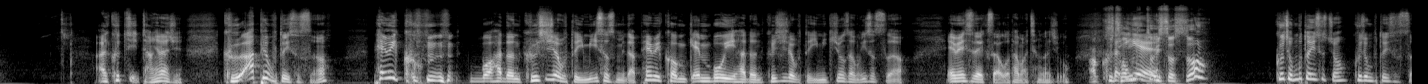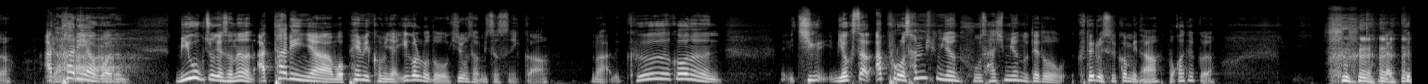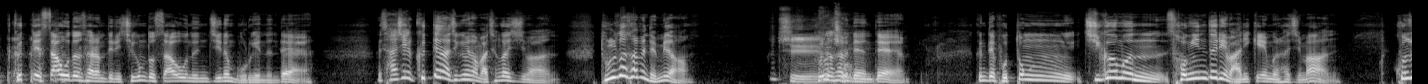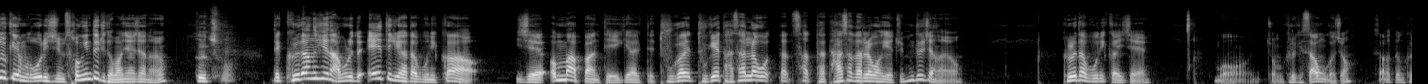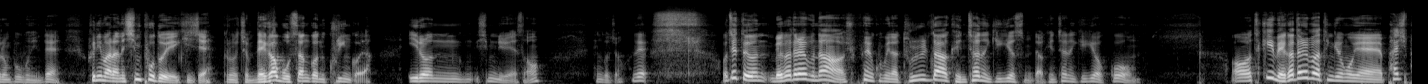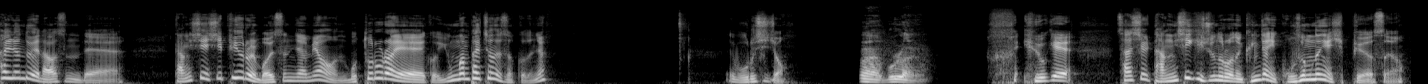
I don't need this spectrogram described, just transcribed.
아, 그치, 당연하지. 그 앞에부터 있었어요. 페미컴 뭐 하던 그 시절부터 이미 있었습니다. 페미컴 겜보이 하던 그 시절부터 이미 기존 사무 있었어요. MSX하고 다 마찬가지고. 아그 자, 전부터 이게- 있었어? 그 전부터 있었죠. 그 전부터 있었어요. 아타리하고 하던 미국 쪽에서는 아타리냐 뭐 페미컴이냐 이걸로도 기존 사무 있었으니까. 뭐, 그거는 지금 역사 앞으로 30년 후 40년 후 돼도 그대로 있을 겁니다. 똑같을 거예요. 그러니까 그, 그때 싸우던 사람들이 지금도 싸우는지는 모르겠는데 사실 그때나 지금이나 마찬가지지만 둘 다 사면 됩니다. 그치. 둘다 그렇죠. 사면 되는데 근데 보통 지금은 성인들이 많이 게임을 하지만 콘솔 게임은 오히려 지금 성인들이 더 많이 하잖아요. 그렇죠. 근데 그 당시에는 아무래도 애들이 하다 보니까 이제 엄마 아빠한테 얘기할 때 두 개 두 개 다 살라고 다, 사, 다, 다 사달라고 하기가 좀 힘들잖아요. 그러다 보니까 이제 뭐 좀 그렇게 싸운 거죠. 싸웠던 그런 부분인데 흔히 말하는 신포도의 기제 그런 것처럼 내가 못 산 건 구린 거야 이런 심리에서 한 거죠. 근데 어쨌든 메가드라이브나 슈퍼패미컴이나 둘 다 괜찮은 기기였습니다. 괜찮은 기기였고 어, 특히 메가드라이브 같은 경우에 88년도에 나왔었는데 당시에 CPU를 뭘 썼냐면 모토로라의 그 68,000을 썼거든요. 모르시죠? 네, 몰라요. 이게 사실 당시 기준으로는 굉장히 고성능의 CPU였어요.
